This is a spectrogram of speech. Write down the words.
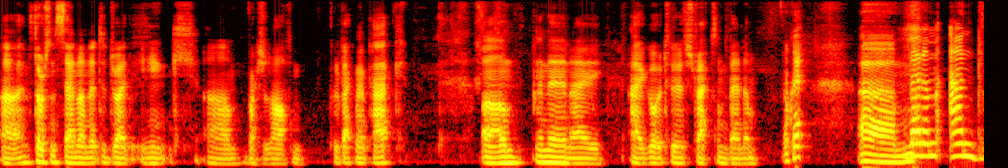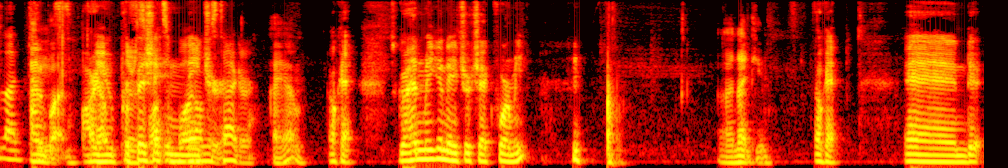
Uh, throw some sand on it to dry the ink. Um, brush it off and put it back in my pack. Um, and then I I go to extract some venom okay. Um, Venom and blood. and please. blood. are Yep, you there's proficient lots of in blood on this nature? dagger. I am. Okay, so go ahead and make a nature check for me. Uh, 19. Okay, and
